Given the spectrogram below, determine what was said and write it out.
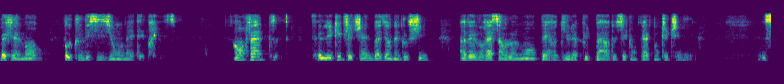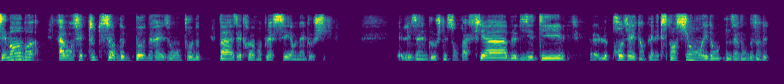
Mais finalement, aucune décision n'a été prise. En fait, l'équipe tchétchène basée en Indochine avait vraisemblablement perdu la plupart de ses contacts en Tchétchénie. Ses membres avançaient toutes sortes de bonnes raisons pour ne pas être remplacés en Indochine. Les Ingouches ne sont pas fiables, disait-il. Le projet est en pleine expansion et donc nous avons besoin de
